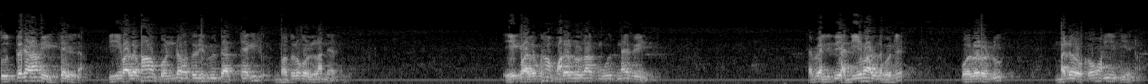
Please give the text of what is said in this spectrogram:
සුද්ධ කරන්නේ ඉතෙල්ලා. ඉහි බලපහම බොණ්ඩ වතුර ඉපු දත් හැකි වතුර කොල්ලන්නේ නැතු. ඒක බලපහම මල රොලක් මුත් නැහැ වෙන්නේ. හැබැයි ඉතින් අඩිය බලනකොට පොළොරඩු මඩ ඔකම අඩිය තියෙනවා.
